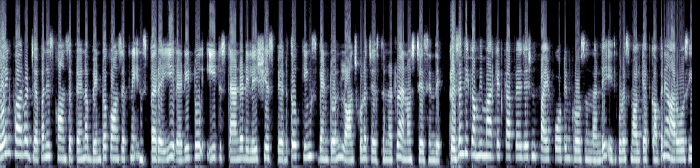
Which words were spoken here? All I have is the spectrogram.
గోయింగ్ ఫార్వర్డ్ జపనీస్ కాన్సెప్ట్ అయిన బెంటో కాన్సెప్ట్ని ఇన్స్పైర్ అయ్యి రెడీ టు ఈట్ స్టాండర్డ్ ఇలేషియస్ పేరుతో కింగ్స్ బెంటో ని లాంచ్ కూడా చేస్తున్నట్లు అనౌన్స్ చేసింది. ప్రెసెంట్ ఈ company market capitalization five fourteen crores ఉందండి. ఇది కూడా small cap company ROC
